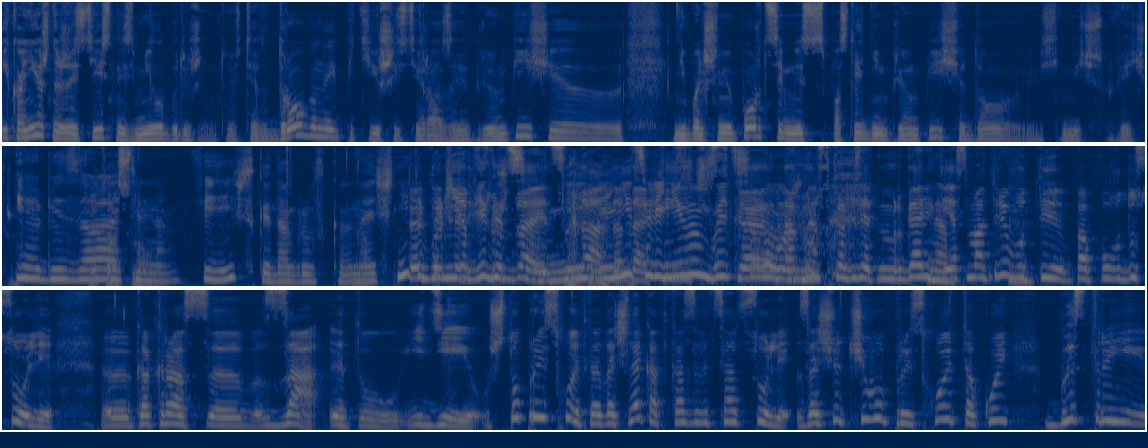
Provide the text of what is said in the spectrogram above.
и, конечно же, естественно, изменил бы режим. То есть это дробный 5-6 разовый прием пищи небольшими порциями с последним приемом пищи до 7 часов вечера. И обязательно физическая нагрузка. Да. Начните это больше двигаться. Не да, лениться, да, да. ленивым быть сложно. Нагрузка обязательно. Маргарита, да. я смотрю, вот ты по поводу соли э, как раз э, за эту идею. Что происходит, когда человек отказывается от соли? За счет чего происходит такой быстрый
